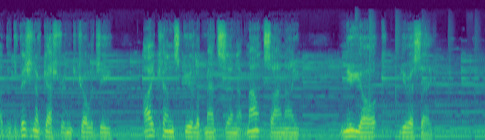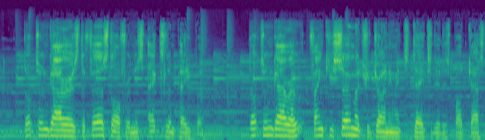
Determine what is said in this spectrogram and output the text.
at the Division of Gastroenterology, Icahn School of Medicine at Mount Sinai, New York, USA. Dr. Ungaro is the first author in this excellent paper. Dr. Ungaro, thank you so much for joining me today to do this podcast,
